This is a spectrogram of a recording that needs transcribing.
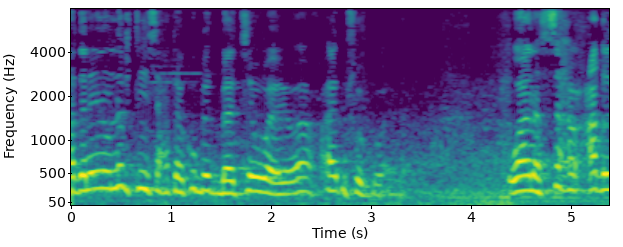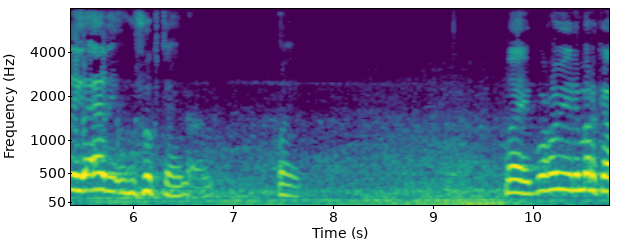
haddana inuu naftiisa xataa ku badbaadsan waayo waa aada u fog waay waana sax caqliga aaday ugu fog tahay ayb. Wuxuu yidhi marka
